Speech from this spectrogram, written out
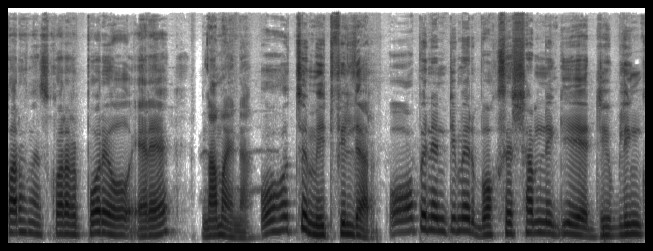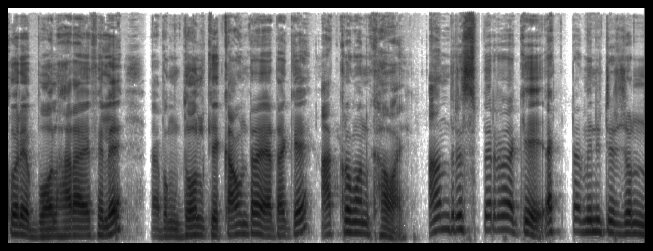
পারফরমেন্স করার পরেও এরে নামায় না। ও হচ্ছে মিডফিল্ডার। ও ওপেনেন্ট টিমের বক্সের সামনে গিয়ে ড্রিবলিং করে বল হারায় ফেলে এবং দলকে কাউন্টার অ্যাটাকে আক্রমণ খাওয়ায়। আন্দ্রেস পেরেরাকে একটা মিনিটের জন্য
